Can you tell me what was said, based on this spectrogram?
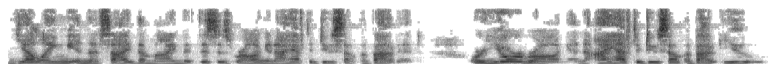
yelling inside the mind that this is wrong and I have to do something about it, or you're wrong and I have to do something about you.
